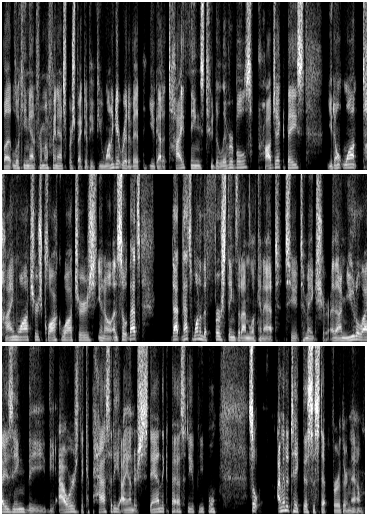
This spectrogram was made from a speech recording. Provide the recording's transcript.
but looking at from a financial perspective if you want to get rid of it you got to tie things to deliverables project based you don't want time watchers clock watchers you know and so that's that that's one of the first things that I'm looking at to to make sure that I'm utilizing the the hours, the capacity. I understand the capacity of people. So I'm going to take this a step further now.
